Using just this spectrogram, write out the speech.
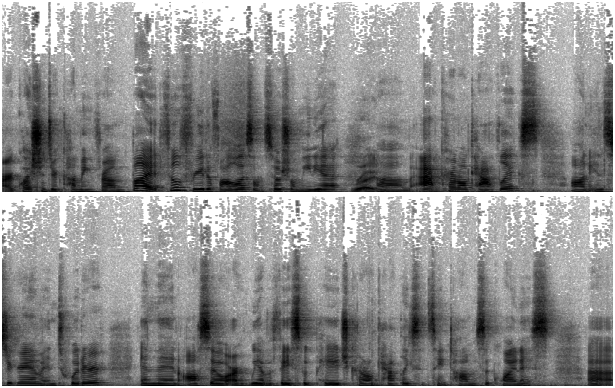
our questions are coming from. But feel free to follow us on social media right um, at Colonel Catholics on Instagram and Twitter. And then also our we have a Facebook page, Colonel Catholics at St. Thomas Aquinas. Uh,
